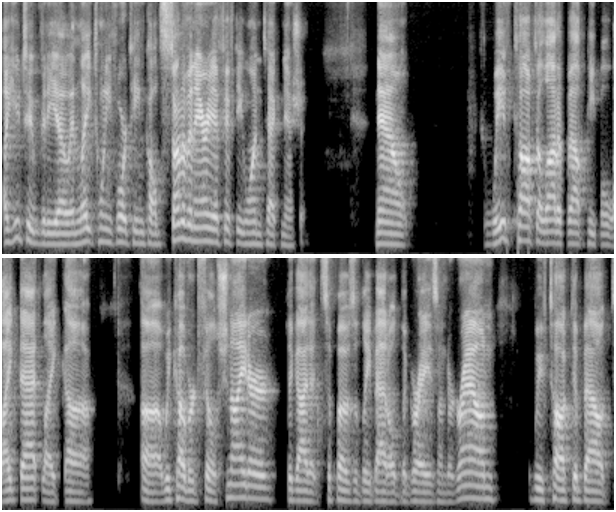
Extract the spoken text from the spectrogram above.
a YouTube video in late 2014 called "Son of an Area 51 Technician." Now, we've talked a lot about people like that. Like uh, uh, we covered Phil Schneider, the guy that supposedly battled the Greys underground. We've talked about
